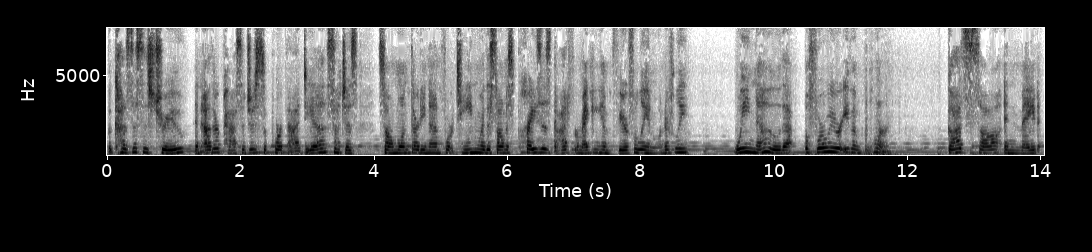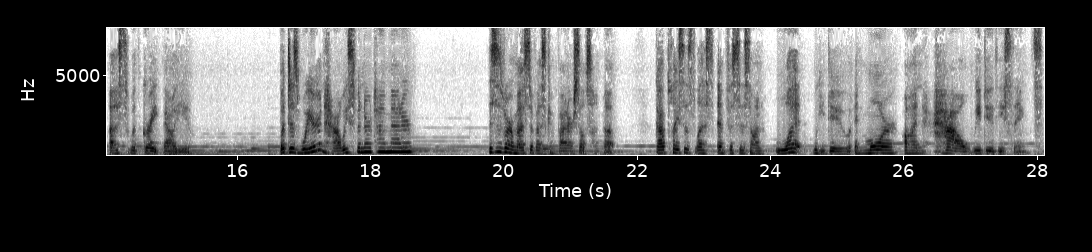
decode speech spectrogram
Because this is true, and other passages support the idea, such as Psalm 139:14, where the psalmist praises God for making him fearfully and wonderfully, we know that before we were even born, God saw and made us with great value. But does where and how we spend our time matter? This is where most of us can find ourselves hung up. God places less emphasis on what we do and more on how we do these things.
